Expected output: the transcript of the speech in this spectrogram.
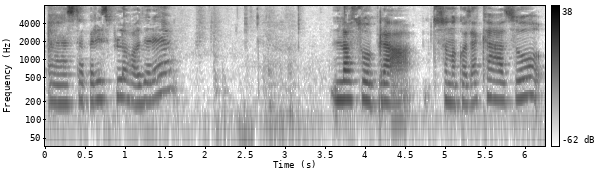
eh, sta per esplodere. Là sopra ci sono cose a caso.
